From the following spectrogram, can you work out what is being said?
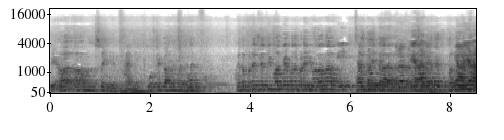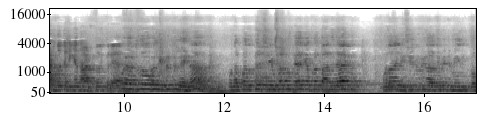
ਤੇ ਆ ਆ ਮਤਲਬ ਸਹੀ ਹੈ। ਹਾਂਜੀ। ਉੱਥੇ ਕਾਰਨ ਬਦਲਣਾ ਇਹ ਤਾਂ ਬੜੇ ਜਲਦੀ ਮੰਗੇ ਪਰ ਬੜੇ ਜੋਰਾਂ ਨਾਲ ਇਹ ਸਭ ਅੰਦੋਲਨ ਕਰਾ ਇਹ ਸਭ 2008 ਤੋਂ ਚੱਲੀ ਜਾਂਦਾ। ਆਠ ਤੋਂ ਹੀ ਤੁਰਿਆ। ਓਏ ਅੱਠ ਤੋਂ ਫਿਰ ਲੀਡਰ ਢਿੱਲੇ ਨਾ। ਹੁਣ ਆਪਾਂ ਤਾਂ ਸੀਐਮ ਸਾਹਿਬ ਨੂੰ ਕਹਿ ਕੇ ਆਪਣਾ ਤਾਂ ਲਿਆ ਇੱਕ ਉਹਨਾਂ ਨੇ ਡੀਸੀ ਨੂੰ ਵੀ ਨਾਲ ਦੀ ਵੀ ਜ਼ਮੀਨ ਦੋ।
